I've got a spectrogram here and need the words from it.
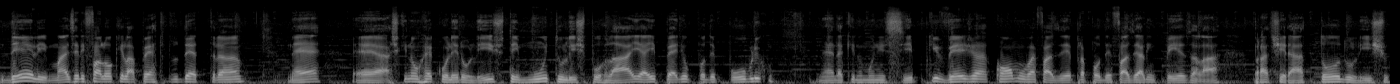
dele, mas ele falou que lá perto do Detran, né, é, acho que não recolheram o lixo, tem muito lixo por lá, e aí pede ao poder público né, daqui no município que veja como vai fazer para poder fazer a limpeza lá, para tirar todo o lixo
